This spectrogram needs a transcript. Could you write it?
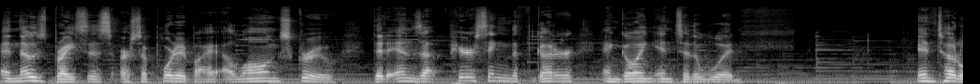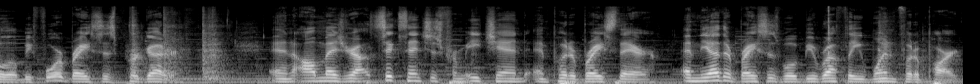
and those braces are supported by a long screw that ends up piercing the gutter and going into the wood. In total, there'll be four braces per gutter, and I'll measure out six inches from each end and put a brace there and the other braces will be roughly one foot apart.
